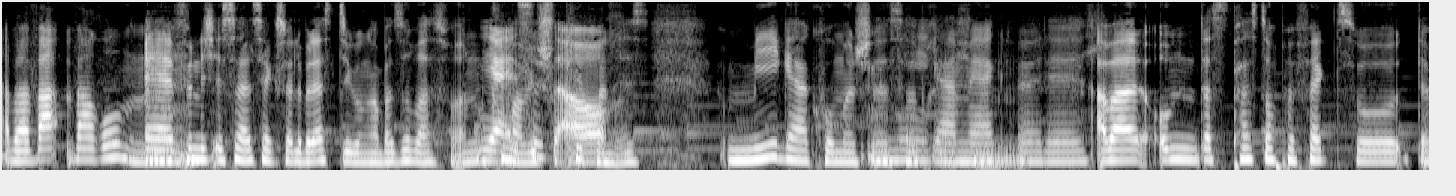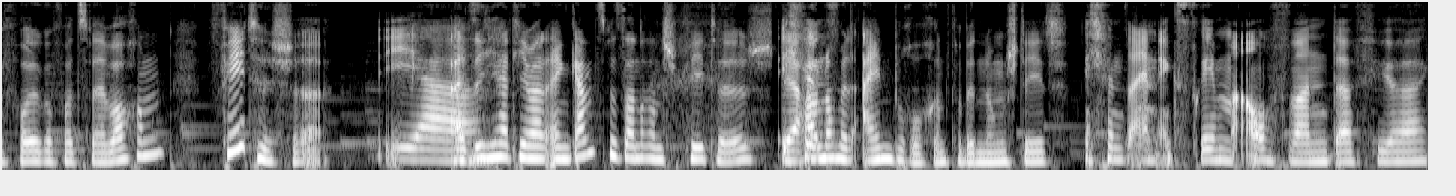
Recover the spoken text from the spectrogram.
Aber wa warum? Äh, finde ich, ist halt sexuelle Belästigung, aber sowas von. Ja, Guck mal, ist wie es schockiert auch. man ist. Mega komisches Mega Verbrechen. merkwürdig. Aber um, das passt doch perfekt zu der Folge vor zwei Wochen. Fetische. Ja. Also hier hat jemand einen ganz besonderen Fetisch, der auch noch mit Einbruch in Verbindung steht. Ich finde es einen extremen Aufwand dafür.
